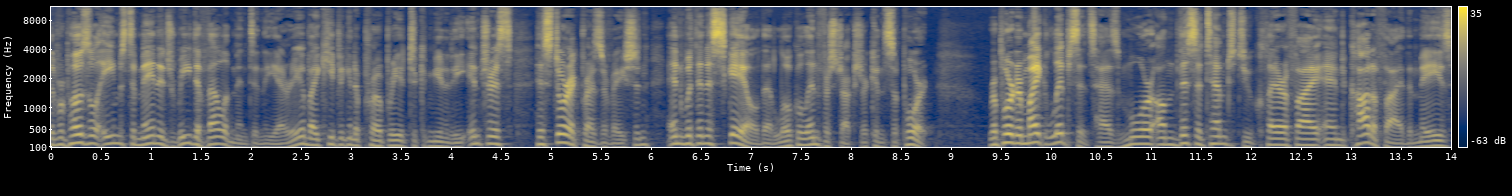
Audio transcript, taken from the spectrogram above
The proposal aims to manage redevelopment in the area by keeping it appropriate to community interests, historic preservation, and within a scale that local infrastructure can support. Reporter Mike Lipsitz has more on this attempt to clarify and codify the maze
